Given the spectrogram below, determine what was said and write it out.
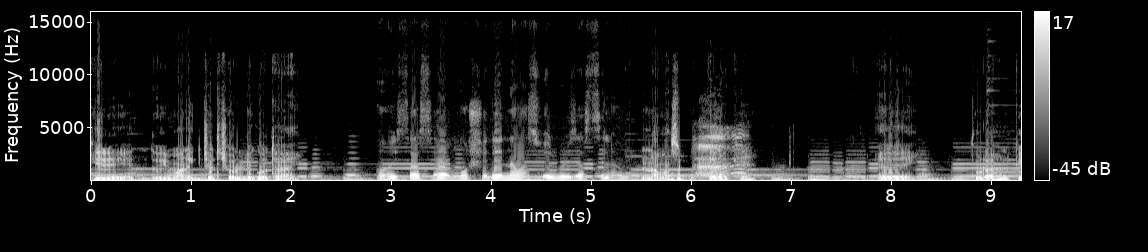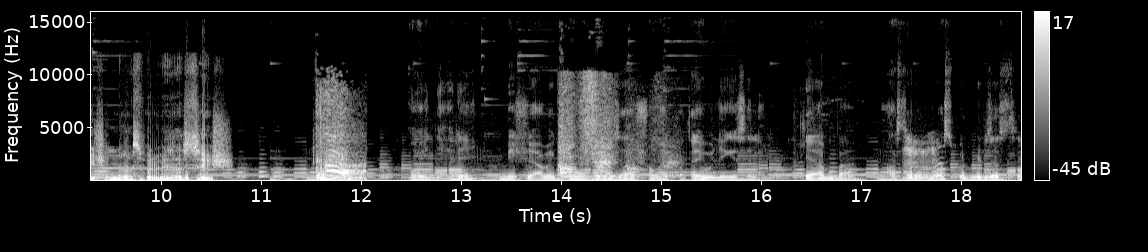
কিরে দুই মানিকজোর চললি কোথায়? ওই চাচা মসজিদে নামাজ পড়বে যাচ্ছিলাম। নামাজ পড়তে নাকি? এই তোরা এখন কিসের নামাজ পড়বি যাচ্ছিস? ওই দে রে বেশি আবেগ করব না যাওয়ার সময়ের কথাই ভুলে গেছিলাম। কে আব্বা? আসার নামাজ পড়বে যাচ্ছে?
